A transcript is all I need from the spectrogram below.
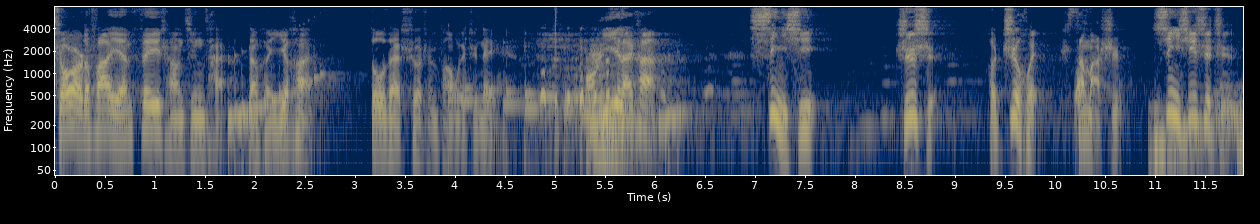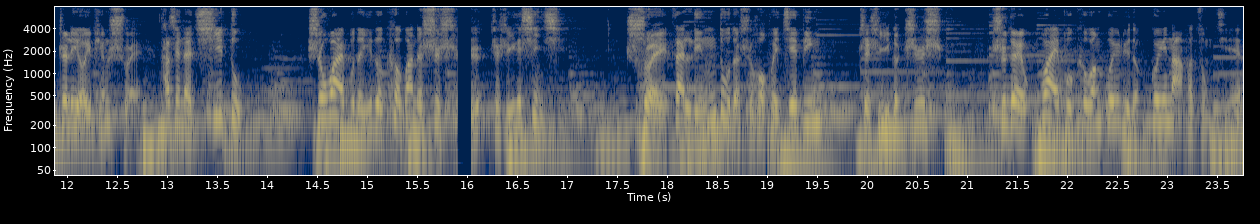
首尔的发言非常精彩，但很遗憾，都在射程范围之内。一来看，信息、知识和智慧是三码事。信息是指这里有一瓶水，它现在七度，是外部的一个客观的事实，这是一个信息。水在零度的时候会结冰，这是一个知识，是对外部客观规律的归纳和总结。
